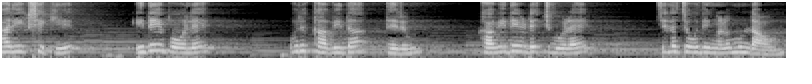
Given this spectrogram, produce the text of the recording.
പരീക്ഷയ്ക്ക് ഇതേപോലെ ഒരു കവിത തരും കവിതയുടെ ചൂടെ ചില ചോദ്യങ്ങളും ഉണ്ടാവും.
